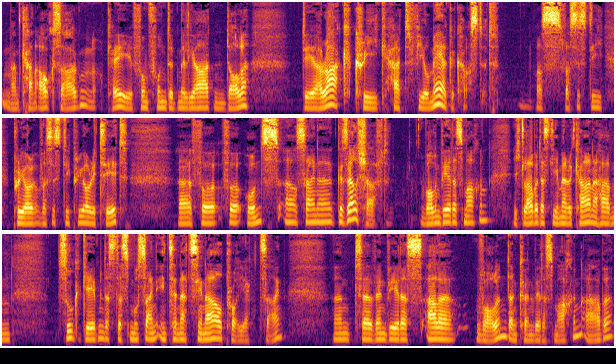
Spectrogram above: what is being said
man kann auch sagen, okay, 500 Milliarden Dollar, der Irakkrieg hat viel mehr gekostet. Was, was, ist, die Prior, was ist die Priorität äh, für, für uns als eine Gesellschaft? Wollen wir das machen? Ich glaube, dass die Amerikaner haben zugegeben, dass das muss ein Internationalprojekt sein. Und äh, wenn wir das alle wollen, dann können wir das machen, aber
